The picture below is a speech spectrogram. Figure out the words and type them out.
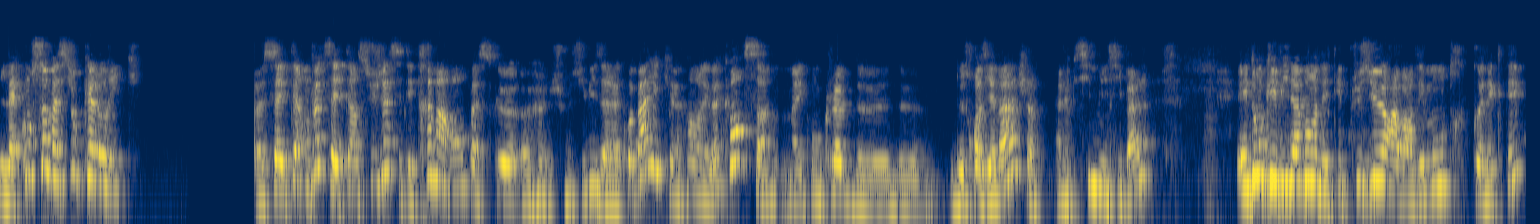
La consommation calorique. Euh, ça a été, en fait, ça a été un sujet, c'était très marrant parce que euh, je me suis mise à l'aquabike pendant les vacances avec mon club de, de, troisième âge à la piscine municipale. Et donc, évidemment, on était plusieurs à avoir des montres connectées.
